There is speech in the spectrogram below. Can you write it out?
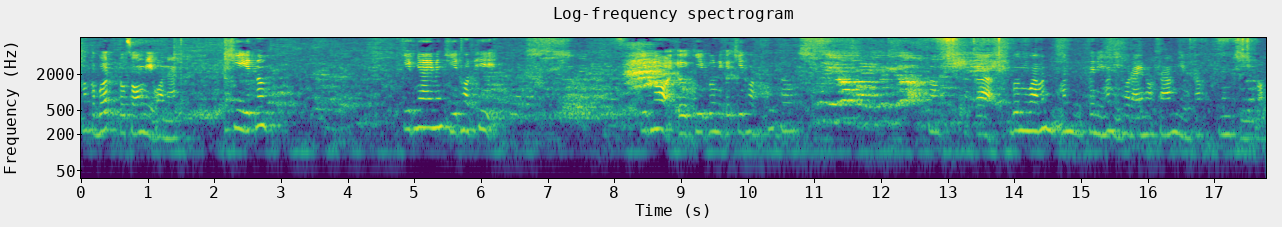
มันก็เบิดตัวสองนิ้วนะขีดเนาะกีบใหญ่ม่นขีดฮอดพี่ กีบน้อยเออกีบเบิ่งนี่ก็ขีดฮอดพี่เขาเนาะแล้วก็เบิ่งว่ามันมันตัวนี้มันหนีเท่าไรเนาะสามนิ้วครับหนึ่งขีดเนาะ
